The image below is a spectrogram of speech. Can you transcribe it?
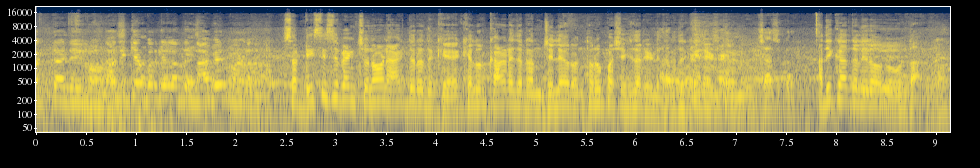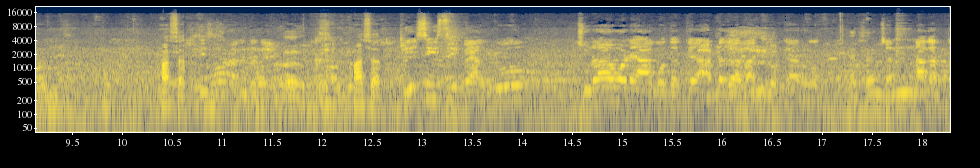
ಆಗ್ತಾ ಇದೆ ಇಲ್ವಾ ಅಂತ ಅದಕ್ಕೆ ಬರಲಿಲ್ಲ ಅಂದ್ರೆ ನಾವೇನ್ ಮಾಡೋದು? Sir D C C bank ಚುನಾವಣೆ ಆಗದಿರೋದಕ್ಕೆ ಕೆಲವರು ಕಾರಣ ಇದ್ದಾರೆ. ನಮ್ಮ ಜಿಲ್ಲೆಯವರು ಅಂತ ರೂಪಾ ಶಶಿಧರ್ ಹೇಳಿದ್ದಾರೆ. ಅದಕ್ಕೆ ಏನು ಹೇಳ್ತಾರೆ ನೀವು? ಶಾಸಕರು. ಅಧಿಕಾರದಲ್ಲಿರೋರು ಅಂತ. ಹಾಂ ಸರ್. ಹಾಂ sir. D C C bank ಚುನಾವಣೆ ಆಗೋದಕ್ಕೆ ಅಡ್ಡಗಾಲ ಹಾಕಿರೋದು ಯಾರು? ಚೆನ್ನಾಗಿ ಅರ್ಥ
